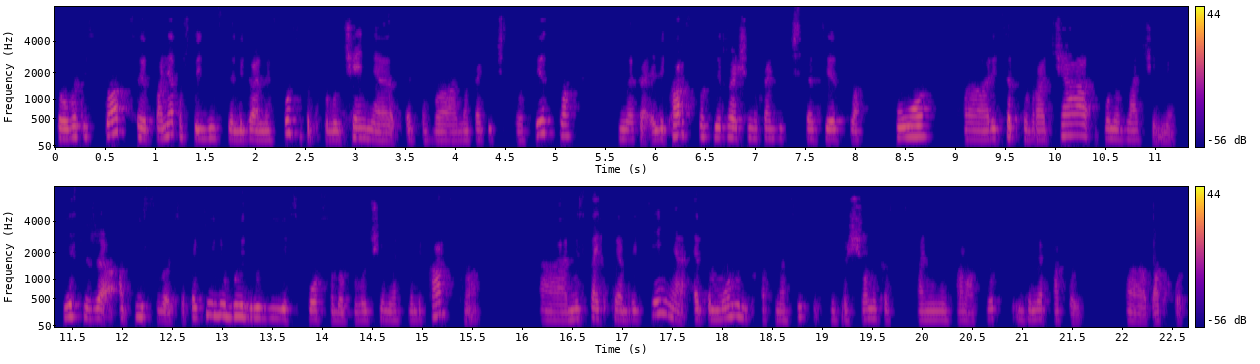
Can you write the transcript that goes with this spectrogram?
то в этой ситуации понятно, что единственный легальный способ – это получение этого наркотического средства, лекарства, содержащего наркотическое средство, по э, рецепту врача по назначению. Если же описываются какие-либо другие способы получения этого лекарства, места их приобретения, это может относиться к запрещенной к распространению информации. Вот, например, такой а, подход.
